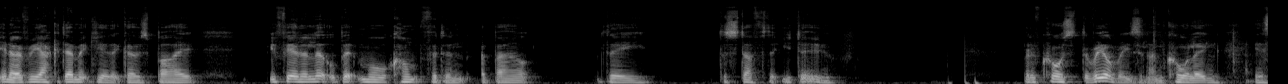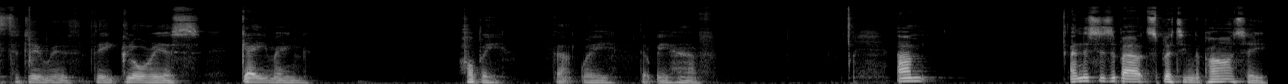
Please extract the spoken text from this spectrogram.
you know, every academic year that goes by, you feel a little bit more confident about the the stuff that you do. But of course, the real reason I'm calling is to do with the glorious gaming hobby that we that we have. Um, and this is about splitting the party.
